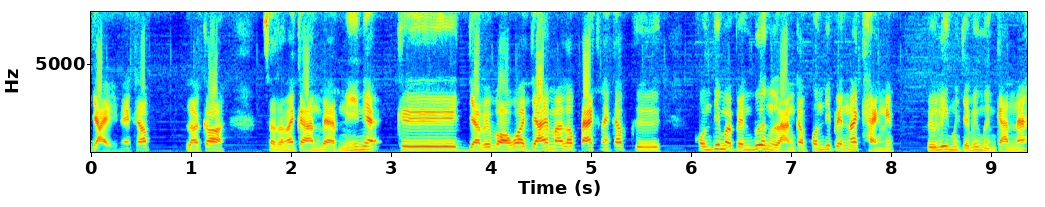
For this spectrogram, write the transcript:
ใหญ่นะครับ แล้วก็สถานการณ์แบบนี้เนี่ยคืออย่าไปบอกว่าย้ายมาแล้วแป๊กนะครับ คือคนที่มาเป็นเบื้องหลังกับคนที่เป็นนักแข่งเนี่ยฟิลลิ่งมันจะไม่เหมือนกันนะ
